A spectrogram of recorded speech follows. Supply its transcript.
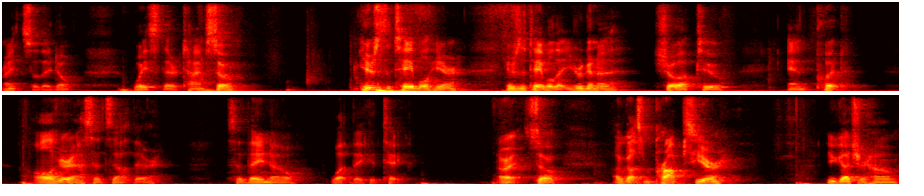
right? So they don't waste their time. So here's the table here. Here's the table that you're gonna show up to and put all of your assets out there so they know what they could take. All right, so I've got some props here. You got your home.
